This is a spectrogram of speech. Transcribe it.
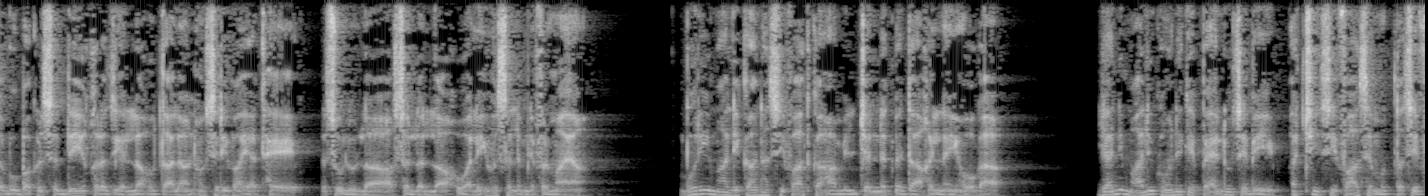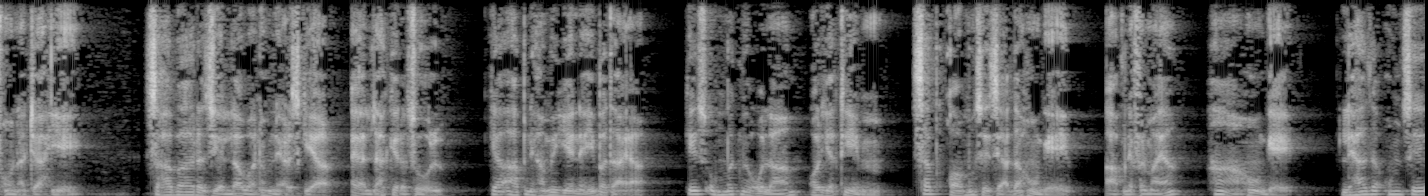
ابو بکر صدیق رضی اللہ تعالیٰ عنہ سے روایت ہے۔ رسول اللہ صلی اللہ علیہ وسلم نے فرمایا، بری مالکانہ صفات کا حامل جنت میں داخل نہیں ہوگا۔ یعنی مالک ہونے کے پہلو سے بھی اچھی صفات سے متصف ہونا چاہیے۔ صحابہ رضی اللہ عنہ نے عرض کیا، اے اللہ کے رسول، کیا آپ نے ہمیں یہ نہیں بتایا کہ اس امت میں غلام اور یتیم سب قوموں سے زیادہ ہوں گے؟ آپ نے فرمایا ہاں ہوں گے۔ لہذا ان سے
